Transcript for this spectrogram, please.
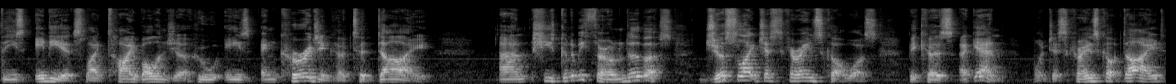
these idiots like Ty Bollinger, who is encouraging her to die. And she's going to be thrown under the bus, just like Jessica Ainscott was. Because, again, when Jessica Ainscott died,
